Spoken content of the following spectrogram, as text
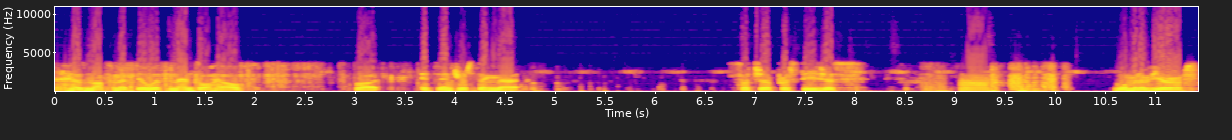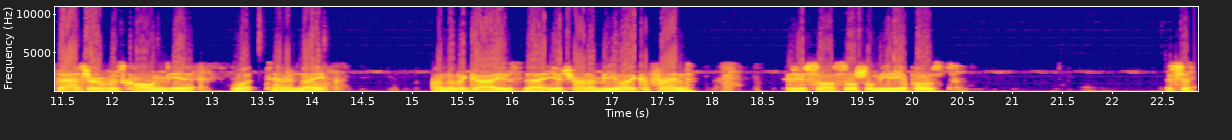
has nothing to do with mental health, but it's interesting that such a prestigious uh, woman of your stature was calling me at what ten at night under the guise that you're trying to be like a friend because you saw a social media post. It's just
